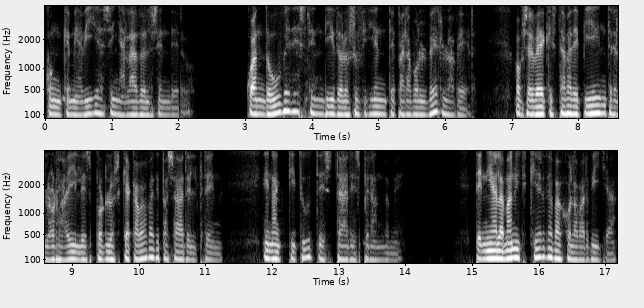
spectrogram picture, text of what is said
con que me había señalado el sendero. Cuando hube descendido lo suficiente para volverlo a ver, observé que estaba de pie entre los raíles por los que acababa de pasar el tren en actitud de estar esperándome. Tenía la mano izquierda bajo la barbilla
